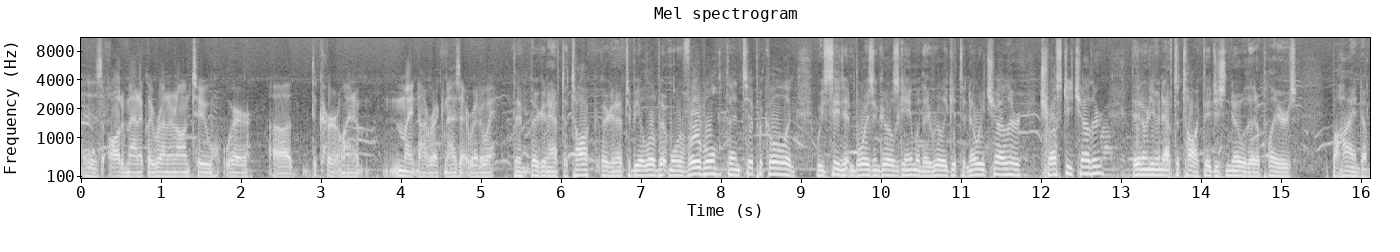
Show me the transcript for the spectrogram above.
is automatically running onto where uh, the current lineup might not recognize that right away. They, they're going to have to talk. They're going to have to be a little bit more verbal than typical. And we've seen it in boys and girls game when they really get to know each other, trust each other. They don't even have to talk. They just know that a player's behind them.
